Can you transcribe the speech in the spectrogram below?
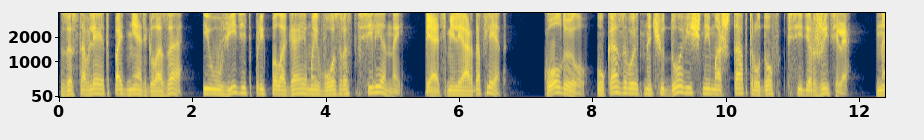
заставляет поднять глаза и увидеть предполагаемый возраст Вселенной — 5 миллиардов лет. Колдуэлу указывают на чудовищный масштаб трудов Вседержителя, на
